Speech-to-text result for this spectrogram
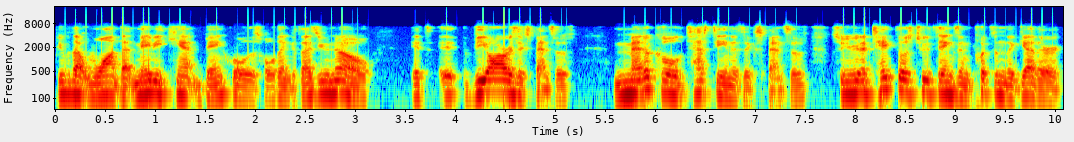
People that want that maybe can't bankroll this whole thing because, as you know, it's it, VR is expensive medical testing is expensive so you're going to take those two things and put them together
